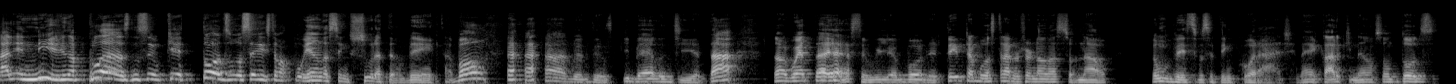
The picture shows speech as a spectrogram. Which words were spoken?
alienígena, plus, não sei o que, todos vocês estão apoiando a censura também, tá bom? Meu Deus, que belo dia, tá? Não aguenta essa, William Bonner. Tenta mostrar no Jornal Nacional. Vamos ver se você tem coragem, né? Claro que não, são todos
